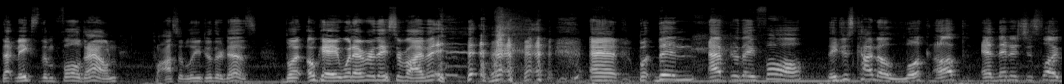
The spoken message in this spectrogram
that makes them fall down, possibly to their deaths. But okay, whatever, they survive it. and but then after they fall, they just kind of look up, and then it's just like,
